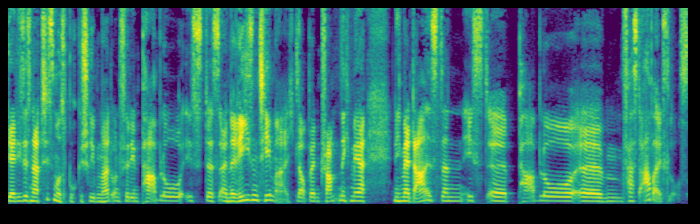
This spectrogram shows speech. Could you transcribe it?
der dieses Narzissmusbuch geschrieben hat. Und für den Pablo ist das ein Riesenthema. Ich glaube, wenn Trump nicht mehr, nicht mehr da ist, dann ist äh, Pablo ähm, fast arbeitslos.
